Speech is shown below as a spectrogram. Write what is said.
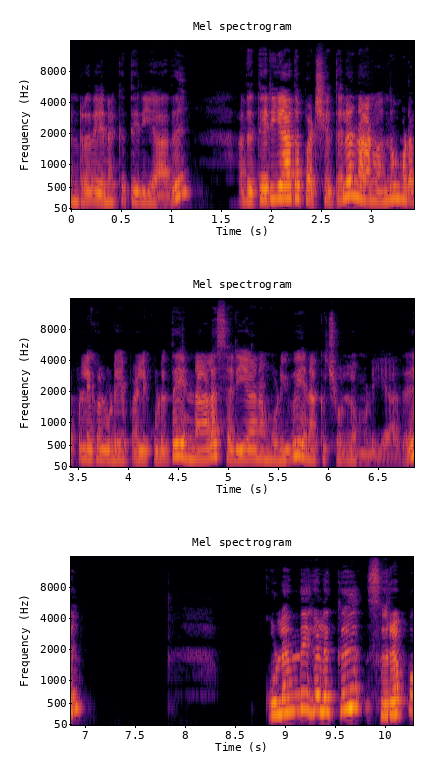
என்றது எனக்கு தெரியாது. அது தெரியாத பட்சத்தில் நான் வந்து உங்களோட பிள்ளைகளுடைய பள்ளிக்கூடத்தை என்னால் சரியான முடிவு எனக்கு சொல்ல முடியாது. குழந்தைகளுக்கு சிறப்பு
